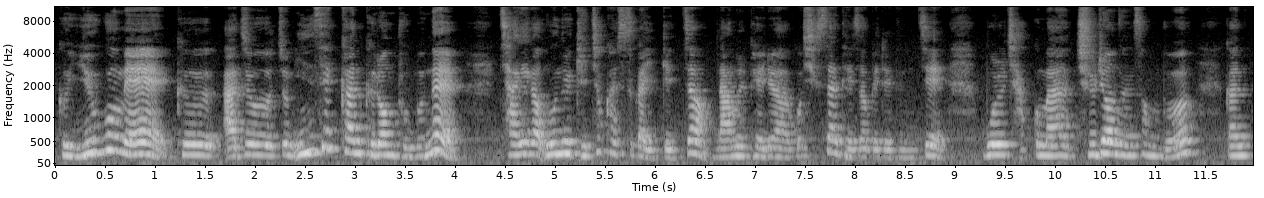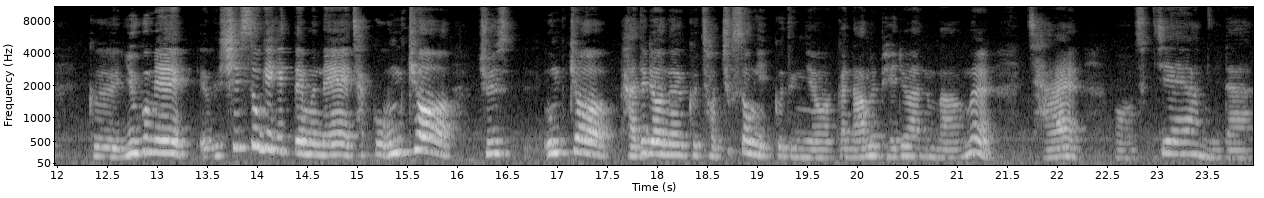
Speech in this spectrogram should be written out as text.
그 유금의 그 아주 좀 인색한 그런 부분을 자기가 운을 개척할 수가 있겠죠. 남을 배려하고 식사 대접이라든지 뭘 자꾸만 주려는 성분. 그러니까 그 유금의 실속이기 때문에 자꾸 움켜 줄 움켜 받으려는 그 저축성이 있거든요. 그러니까 남을 배려하는 마음을 잘 어, 숙지해야 합니다.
